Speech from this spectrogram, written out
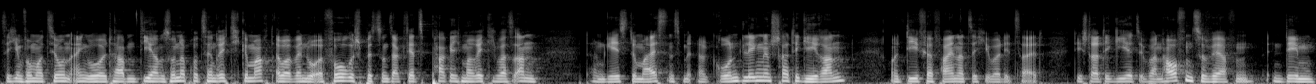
sich Informationen eingeholt haben, die haben es 100% richtig gemacht. Aber wenn du euphorisch bist und sagst, jetzt packe ich mal richtig was an, dann gehst du meistens mit einer grundlegenden Strategie ran und die verfeinert sich über die Zeit. Die Strategie jetzt über den Haufen zu werfen, in dem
